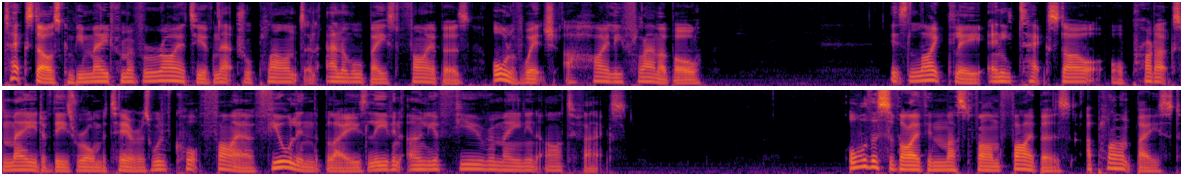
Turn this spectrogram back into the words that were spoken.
Textiles can be made from a variety of natural plant and animal based fibres, all of which are highly flammable. It's likely any textile or products made of these raw materials would have caught fire, fueling the blaze, leaving only a few remaining artifacts. All the surviving must farm fibres are plant-based.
